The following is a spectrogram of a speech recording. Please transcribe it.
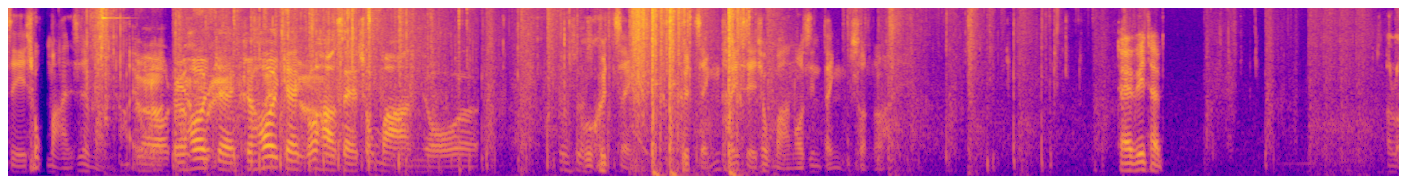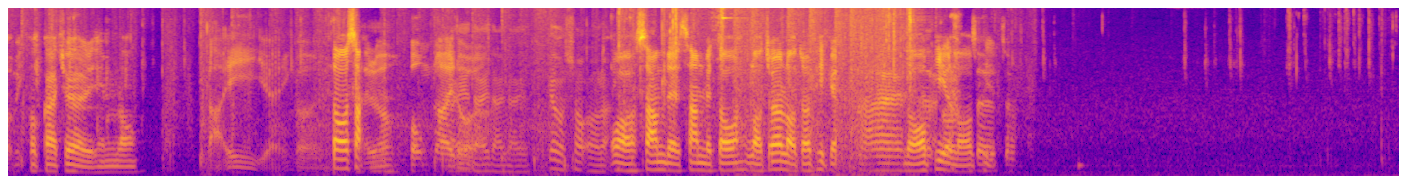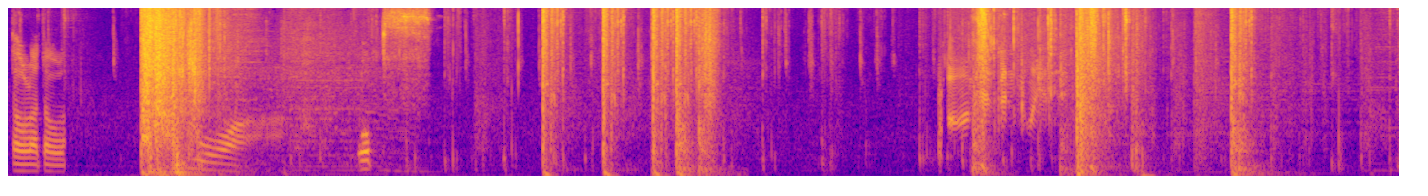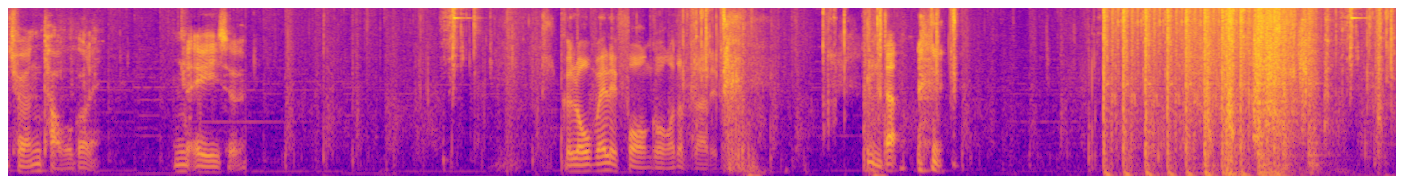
射速慢先係問題係喎。啊佢開鏡，佢開鏡嗰下射速慢咗啊！佢佢整佢整體射速慢，我先頂唔順咯。睇 V 睇我落邊。仆街出嚟添咯，打 A 啊，應該多十係咯，boom 都喺度啊。抵抵抵，一個 shot 我啦。哇三隻三隻多，落咗落咗 P 嘅，唉，攞 P 啊攞真 P，真到啦到啦哇！，Oops，搶頭過嚟，咁 A 上，佢老尾你放過我得唔得啊？你哋。唔得，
